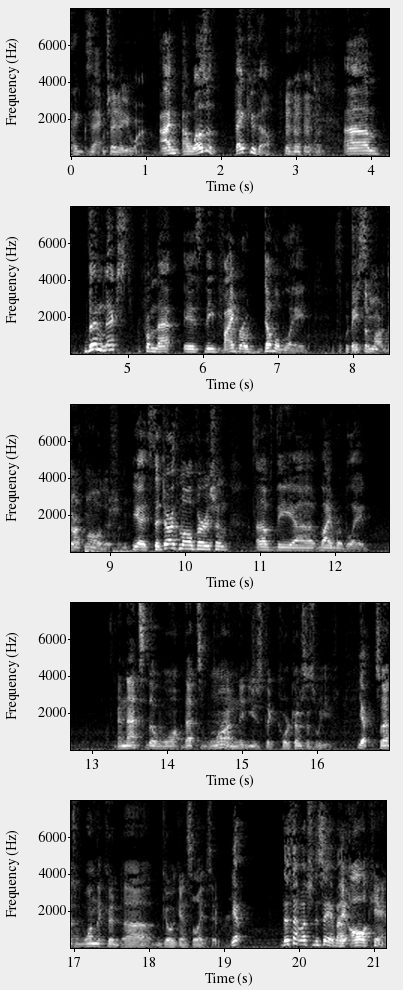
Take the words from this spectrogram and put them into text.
Exactly. which I know you weren't. I'm. I wasn't. Thank you though. um. Then next from that is the Vibro Double Blade. It's Which is the Mar- Darth Maul edition, yeah, it's the Darth Maul version of the uh, Vibro Blade. and that's the one. That's one that used the Cortosis weave. Yep. So that's one that could uh, go against the lightsaber. Yep. There's not much to say about They it. all can.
